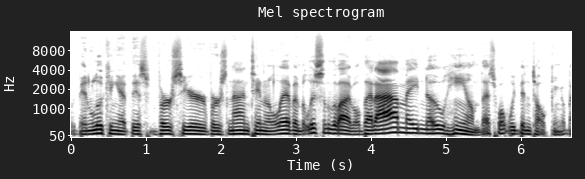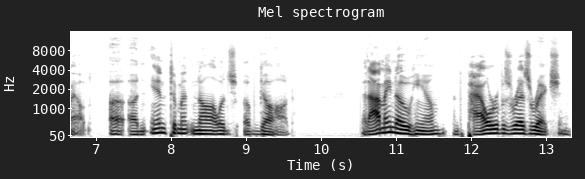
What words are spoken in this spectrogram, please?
We've been looking at this verse here, verse 9, 10, and 11, but listen to the Bible that I may know him. That's what we've been talking about uh, an intimate knowledge of God. That I may know him and the power of his resurrection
